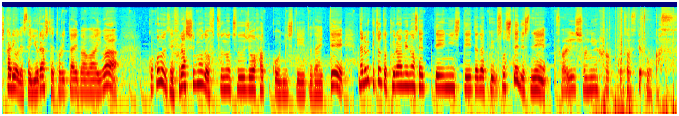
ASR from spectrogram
光をですね揺らして撮りたい場合はここのですねフラッシュモードを普通の通常発光にしていただいてなるべくちょっと暗めの設定にしていただくそしてですね最初に発光させて動かす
